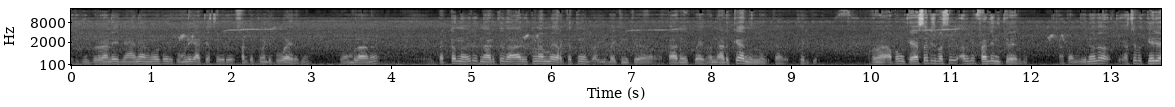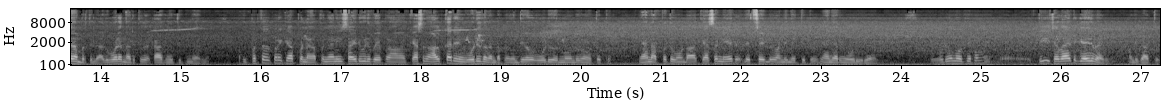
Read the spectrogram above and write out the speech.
ശരിക്കും പറഞ്ഞാൽ ഞാൻ അങ്ങോട്ട് ഒരു കുമ്പളിക്ക് അത്യാവശ്യം ഒരു സ്ഥലത്തിന് വേണ്ടി പോകുമായിരുന്നു പോകുമ്പോഴാണ് പെട്ടെന്ന് ഒരു നടുക്ക് ആദ്യത്തിന് നമ്മൾ ഇറക്കത്തിന് ഈ ബൈക്ക് നിൽക്കുക കാർ നിൽക്കുമായിരുന്നു നടുക്കാൻ നിന്ന് കാർ ശരിക്കും. അപ്പം അപ്പം K S R T C bus അതിന് ഫ്രണ്ടിൽ നിൽക്കുമായിരുന്നു അപ്പം ഇതിനൊന്ന് കസ്റ്റമർ കയറി വരാൻ പറ്റില്ല അതുപോലെ നടുക്ക് കാർ നിർത്തിയിട്ടുണ്ടായിരുന്നു അപ്പോൾ ഇപ്പോഴത്തെ കുറേ ക്യാപ്പ് ഉണ്ട്. അപ്പം ഞാൻ ഈ സൈഡ് കൂടി പോയപ്പോൾ ആ കെ എസ് ആൾക്കാർ ഓടി കണ്ടപ്പോൾ എന്റെ ഓടി വന്നുകൊണ്ട് നോക്കിയിട്ട് ഞാൻ അപ്പുറത്ത് കൊണ്ട് ആ കെ എസ് നേരെ ലെഫ്റ്റ് സൈഡിൽ വണ്ടി നിർത്തിയിട്ട് ഞാൻ ഇറങ്ങി ഓടി വരുവായിരുന്നു ഓടി വന്ന് നോക്കിയപ്പം തീ ചെറുതായിട്ട് കയറുമായിരുന്നു വണ്ടിക്കകത്ത്.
